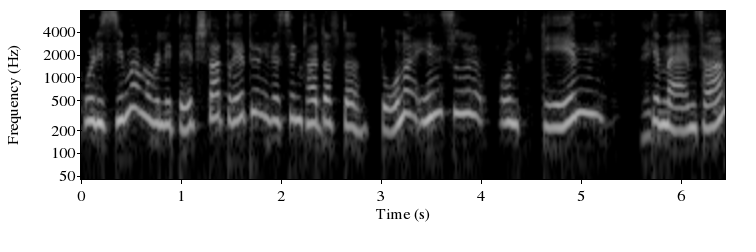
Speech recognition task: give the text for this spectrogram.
Uli Simmer, Mobilitätsstadträtin. Wir sind heute auf der Donauinsel und gehen gemeinsam,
